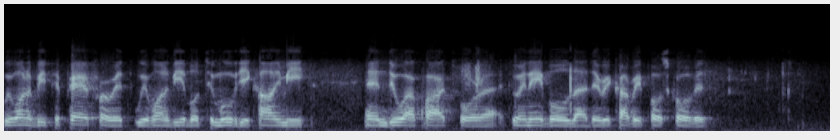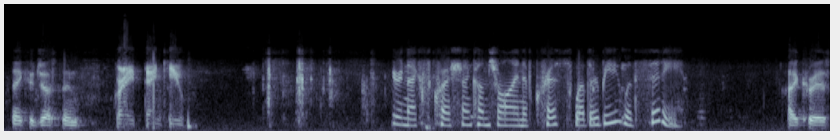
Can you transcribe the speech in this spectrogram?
we want to be prepared for it. We want to be able to move the economy and do our part for to enable the recovery post-COVID. Thank you, Justin. Great. Thank you. Your next question comes from the line of Chris Wetherbee with Citi. Hi, Chris.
